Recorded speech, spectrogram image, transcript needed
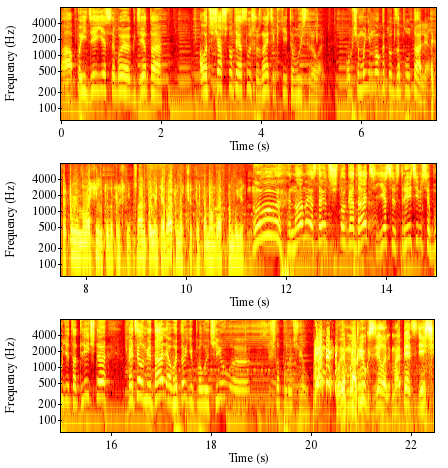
А по идее, если бы где-то... А вот сейчас что-то я слышу, знаете, какие-то выстрелы. В общем, мы немного тут заплутали. Я как понял, мы вообще не туда пришли. Ладно, пойдемте обратно, может что-то там обратно будет. Ну, нам и остается что гадать. Если встретимся, будет отлично. Хотел медаль, а в итоге получил... Э, что получил? Мы, мы крюк сделали, мы опять здесь.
